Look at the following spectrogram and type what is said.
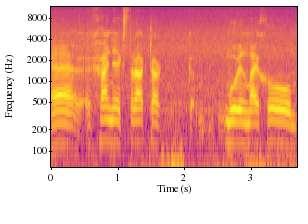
uh, honey extractor moving my home.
